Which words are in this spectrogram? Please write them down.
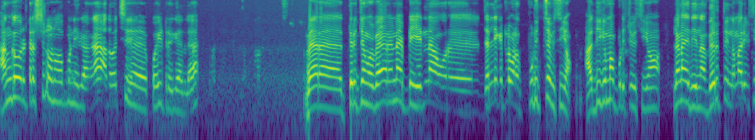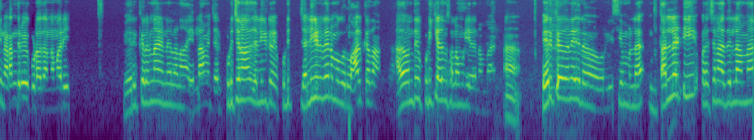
அங்க ஒரு ட்ரஸ்ட் ஒன்று ஓப்பன் பண்ணிருக்காங்க அதை வச்சு போயிட்டு இருக்கு அதுல. வேற திருச்செங்கோடு வேற என்ன இப்படி என்ன ஒரு ஜல்லிக்கட்டுல உனக்கு பிடிச்ச விஷயம்? அதிகமா பிடிச்ச விஷயம்? இல்லைன்னா இது நான் வெறுத்து இந்த மாதிரி விஷயம் நடந்துடவே கூடாது அந்த மாதிரி? வெறுக்கிறதுனா என்ன இல்லைண்ணா எல்லாமே ஜல் பிடிச்சனால ஜல்லிக்கட்டு பிடி ஜல்லிக்கட்டுதே நமக்கு ஒரு வாழ்க்கை தான். அதை வந்து பிடிக்காதுன்னு சொல்ல முடியாது நம்ம. ஆ. வெறுக்கிறதுனே இதுல ஒரு விஷயம் இல்ல. இந்த தள்ளட்டி பிரச்சனை அது இல்லாம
